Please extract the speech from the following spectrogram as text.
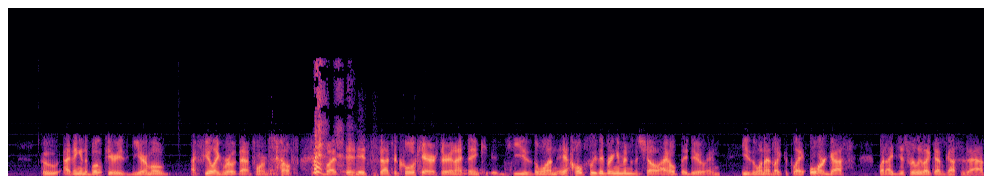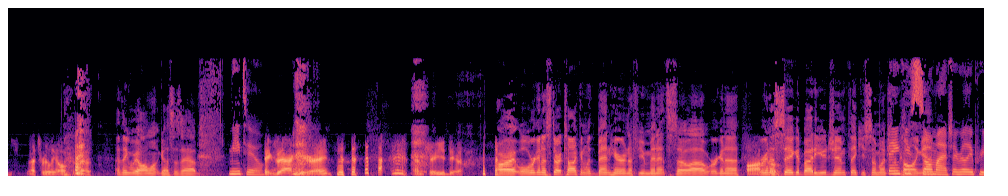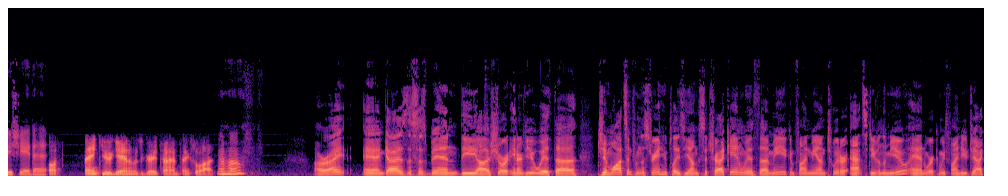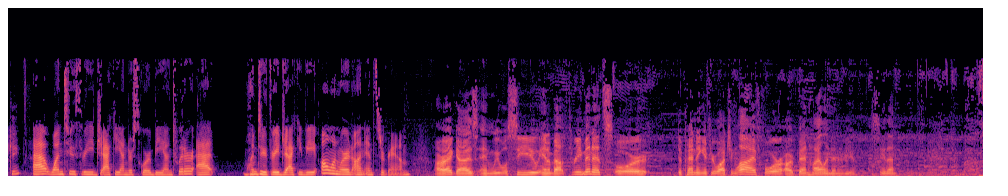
who I think in the book series Guillermo, I feel like wrote that for himself. but it, it's such a cool character, and I think he is the one. It, hopefully, they bring him into the show. I hope they do, and he's the one I'd like to play. Or Gus but I just really like to have Gus's abs. That's really all it's about. I think we all want Gus's abs. Me too. exactly, right? I'm sure you do. all right. Well, we're gonna start talking with Ben here in a few minutes. So uh, we're gonna we're gonna say goodbye to you, Jim. Thank you so much Thank for calling you so in. much. I really appreciate it. Oh, thank you again. It was a great time. Thanks a lot. Uh huh. All right. And guys, this has been the uh, short interview with uh, Jim Watson from The Strain, who plays young Satrakian with uh, me. You can find me on Twitter at Stephen Lemieux. And where can we find you, Jacque? At one two three Jackie underscore B on Twitter. At one two three Jackie B, all one word on Instagram. All right, guys. And we will see you in about three minutes, or depending if you're watching live, for our Ben Hyland interview. See you then.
